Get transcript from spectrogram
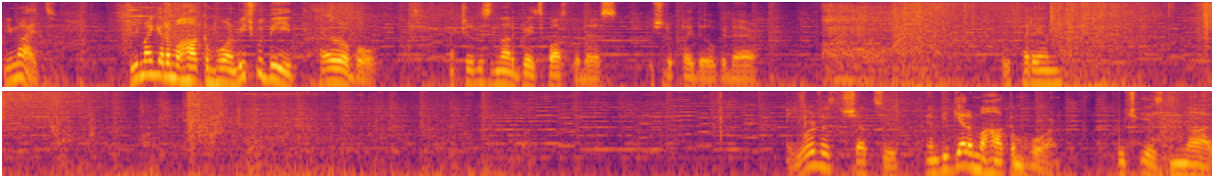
We might. We might get a Mahakam Horn, which would be terrible. Actually, this is not a great spot for this. We should have played it over there. We'll head in. Yorvis Shatsu, and we get a Mahakam Horn, which is not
